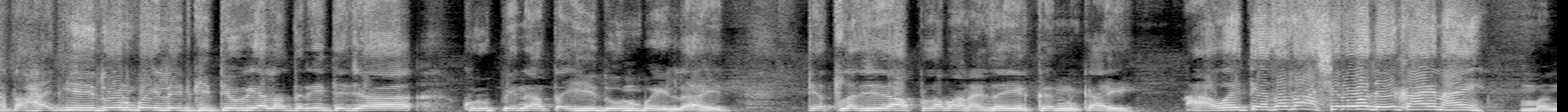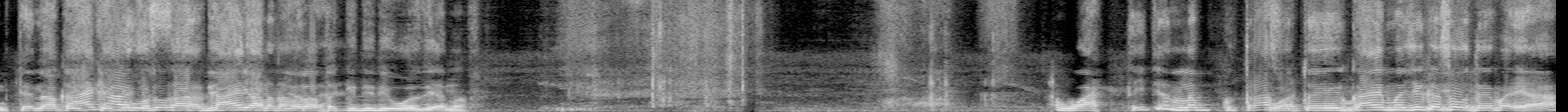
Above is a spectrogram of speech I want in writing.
आता आहेत की ही दोन बैल आहेत की तो गेला तरी त्याच्या कृपेने आता ही दोन बैल आहेत. त्यातला जे आपला म्हणायचा एकन काय? आवय त्याचाच आशीर्वाद आहे काय नाही. मग त्यानं आता काय इतके काळजी दिवस करू साथ नका, दिली काय की झालं आपल्याला? आता किती दिवस देणार? वाटतंय त्यांना त्रास होतोय. काय म्हणजे कसं होतंय बाया?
